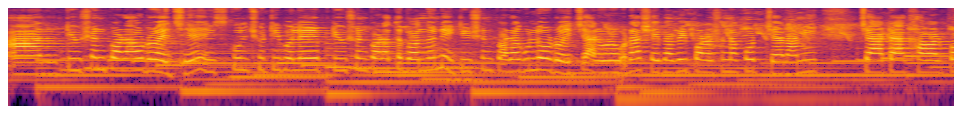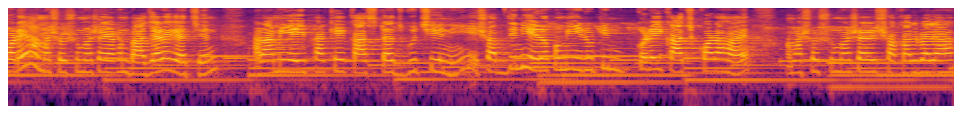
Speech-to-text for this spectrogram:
আর টিউশন পড়াও রয়েছে। স্কুল ছুটি বলে টিউশন পড়া তো বন্ধ নেই, টিউশন পড়াগুলোও রয়েছে আর ওরা- সেভাবেই পড়াশোনা করছে। আর আমি চাটা খাওয়ার পরে আমার শ্বশুরমশাই এখন বাজারে গেছেন আর আমি এই ফাঁকে কাজ টাজ গুছিয়ে নিই। সব দিনই এরকমই রুটিন করেই কাজ করা হয়। আমার শ্বশুরমশাই সকালবেলা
